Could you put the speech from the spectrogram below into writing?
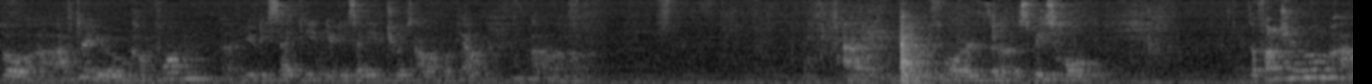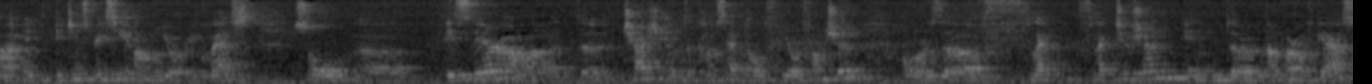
So uh, after you confirm, uh, you decided you decided to choose our hotel. Uh, and for the space hall, the function room, uh, agent spacey on your request. So, uh, is there uh, the charge in the concept of your function or the flex- fluctuation in the number of guests?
